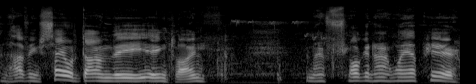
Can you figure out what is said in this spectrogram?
And having sailed down the incline, we're now flogging our way up here.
